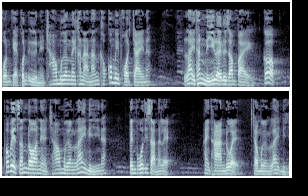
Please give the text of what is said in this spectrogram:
คลแก่คนอื่นเนี่ยชาวเมืองในขณะนั้นเขาก็ไม่พอใจนะ ไล่ท่านหนีเลยด้วยซ้ำไป ก็พระเวสสันดรเนี่ย ชาวเมืองไล่หนีนะเป็นโพธิสัตว์นั่นแหละ ให้ทานด้วย ชาวเมืองไล่หนี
